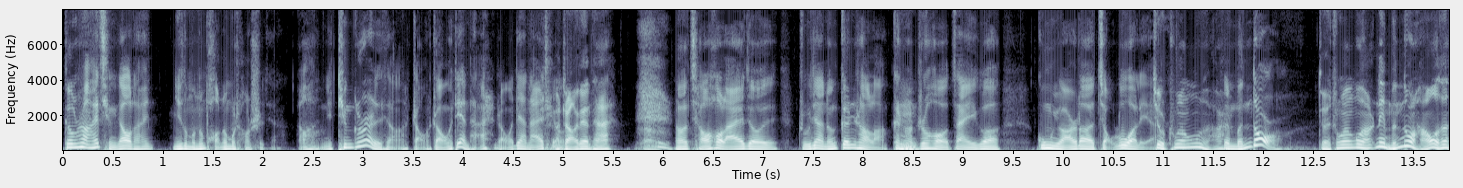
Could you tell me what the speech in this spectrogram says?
跟不上还请教他，哎你怎么能跑那么长时间啊？你听歌就行，找找个电台，找个电台听。找个电台。然后乔后来就逐渐能跟上了，跟上之后，在一个公园的角落里，就是中央公园，那门洞对中央公园那门洞，好像我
